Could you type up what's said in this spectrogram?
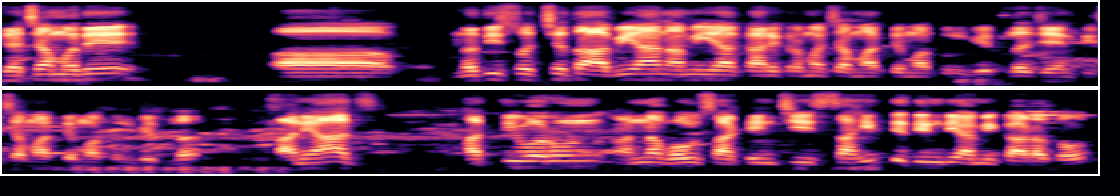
त्याच्यामध्ये नदी स्वच्छता अभियान आम्ही या कार्यक्रमाच्या माध्यमातून घेतलं जयंतीच्या माध्यमातून घेतलं. आणि आज हत्तीवरून अण्णाभाऊ साठेंची साहित्य दिंडी आम्ही काढत आहोत.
